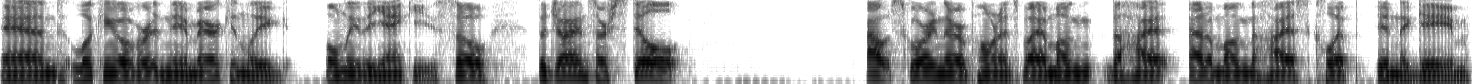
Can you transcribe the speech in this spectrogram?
And looking over in the American League, only the Yankees. So the Giants are still outscoring their opponents by among the high at among the highest clip in the game.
